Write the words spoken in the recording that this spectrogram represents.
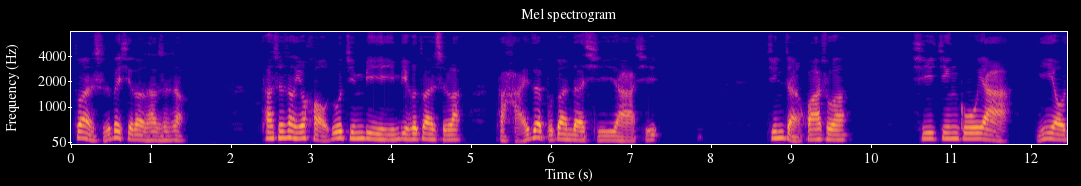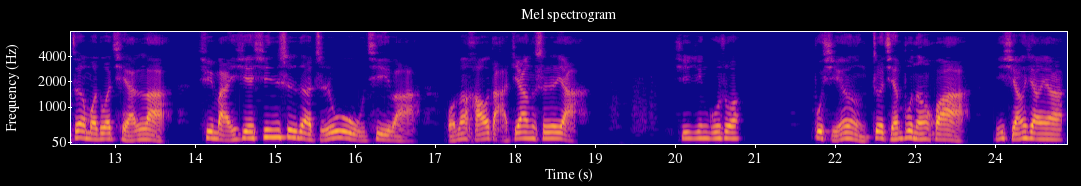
钻石被吸到了他身上。他身上有好多金币、银币和钻石了，他还在不断的吸呀吸。金盏花说：“吸金菇呀，你有这么多钱了，去买一些新式的植物武器吧，我们好打僵尸呀。”吸金菇说：“不行，这钱不能花。你想想呀，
